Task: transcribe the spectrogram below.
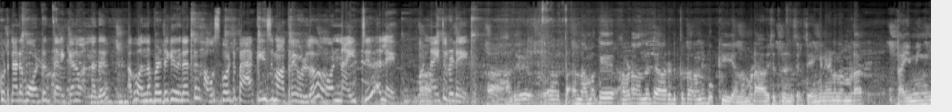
കുട്ടനാട് ബോട്ട് തിരക്കാണ് വന്നത്. അപ്പൊ വന്നപ്പോഴത്തേക്ക് ഇതിനകത്ത് ഹൗസ് ബോട്ട് പാക്കേജ് മാത്രമേ ഉള്ളൂ. വൺ നൈറ്റ് അല്ലേ? വൺ നൈറ്റ് ഒരു ഡേ അത് നമുക്ക് അവിടെ വന്നിട്ട് അവരുടെ അടുത്ത് പറഞ്ഞ് ബുക്ക് ചെയ്യാം. നമ്മുടെ ആവശ്യത്തിനനുസരിച്ച്. എങ്ങനെയാണ് നമ്മുടെ ടൈമിംഗ്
